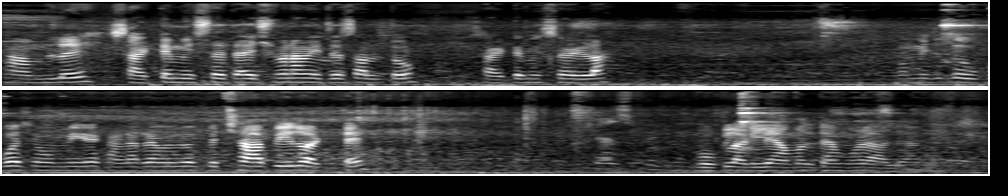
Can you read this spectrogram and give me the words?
थांबलोय. साठे मिसळ त्या हिशोबाने आम्ही इथं चालतो. साठे मिसळला मम्मीचा तिथं उपवास आहे मम्मी काय खाणार आहे मग चहा पेल वाटतंय. भूक लागली आम्हाला त्यामुळे आलो आम्ही.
